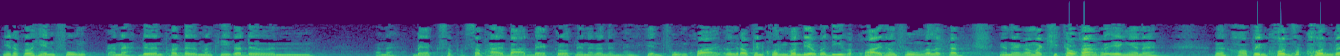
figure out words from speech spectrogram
นี่เราก็เห็นฝูงกันนะเดินพอเดินบางทีก็เดินอันนะแบกสะพายบาดแบกกรดเนี่ยนะก็เดินเห็นฝูงควายเออเราเป็นคนคนเดียวก็ดีกว่าควายทั้งฝูงกันแล้วกันอย่างนั้นก็มาคิดเข้าข้างตัวเองเนี่ยนะเออขอเป็นคนสักคนก็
